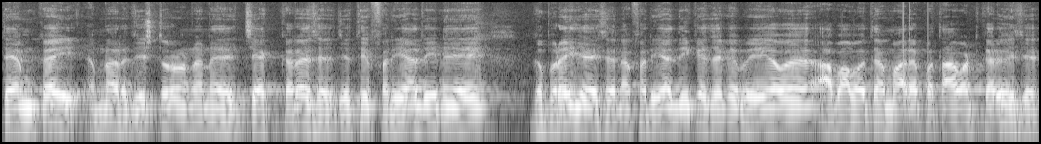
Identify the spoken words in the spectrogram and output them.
તેમ કહી એમના રજિસ્ટરોને ચેક કરે છે, જેથી ફરિયાદીને એ ગભરાઈ જાય છે અને ફરિયાદી કહે છે કે ભાઈ, હવે આ બાબતે અમારે પતાવટ કરવી છે.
